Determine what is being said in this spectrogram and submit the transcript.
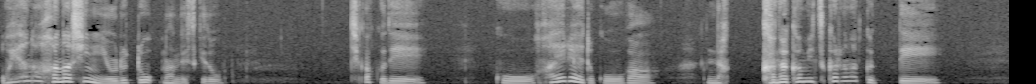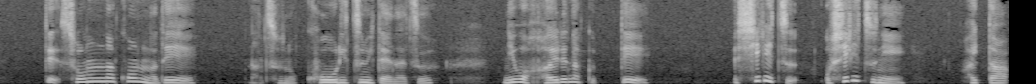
親の話によるとなんですけど近くでこう入れるとこがなかなか見つからなくってでそんなこんなで夏の公立みたいなやつには入れなくって私立お私立に入った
